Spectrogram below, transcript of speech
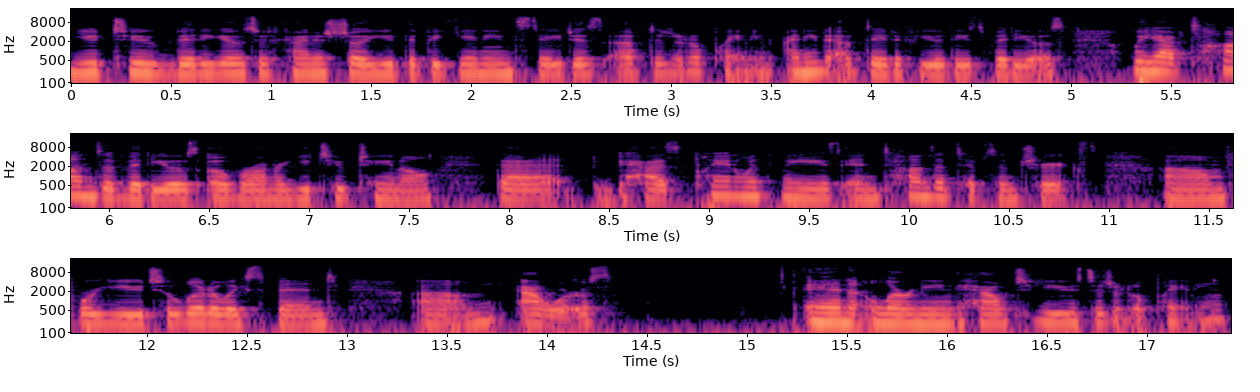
YouTube videos to kind of show you the beginning stages of digital planning. I need to update a few of these videos. We have tons of videos over on our YouTube channel that has plan with me's and tons of tips and tricks um, for you to literally spend um, hours in learning how to use digital planning.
